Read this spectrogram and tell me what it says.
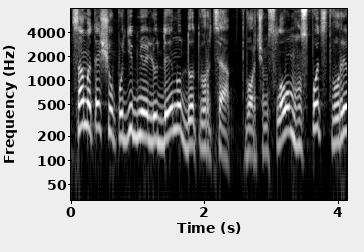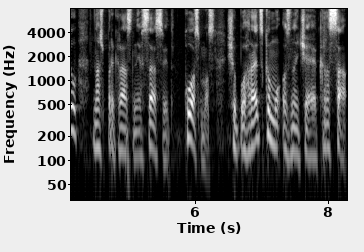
Саме те, що уподібнює людину до Творця. Творчим словом Господь створив наш прекрасний всесвіт космос, що по-грецькому означає краса.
